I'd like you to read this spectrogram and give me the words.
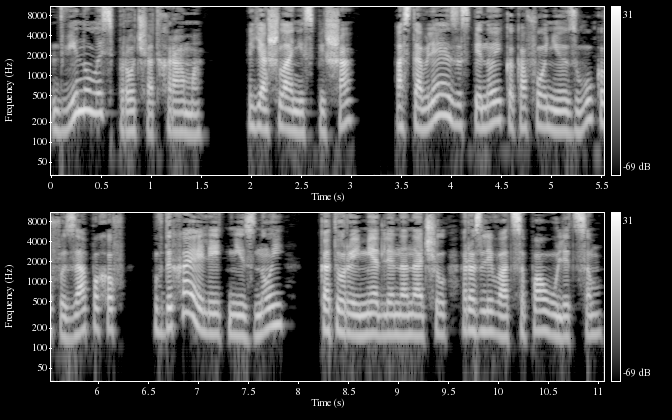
двинулась прочь от храма. Я шла не спеша, оставляя за спиной какофонию звуков и запахов, вдыхая летний зной, который медленно начал разливаться по улицам.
